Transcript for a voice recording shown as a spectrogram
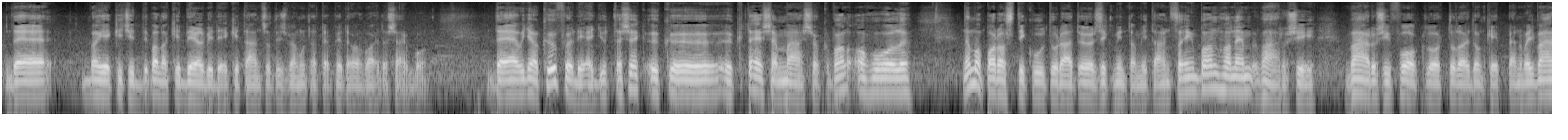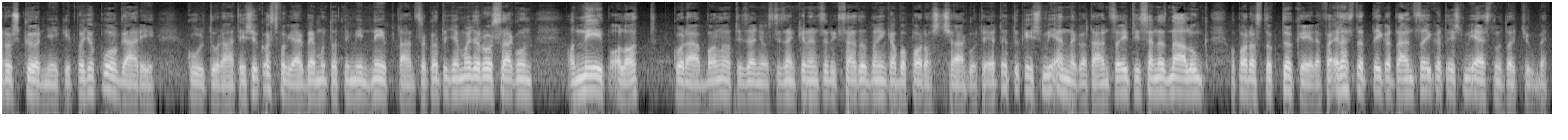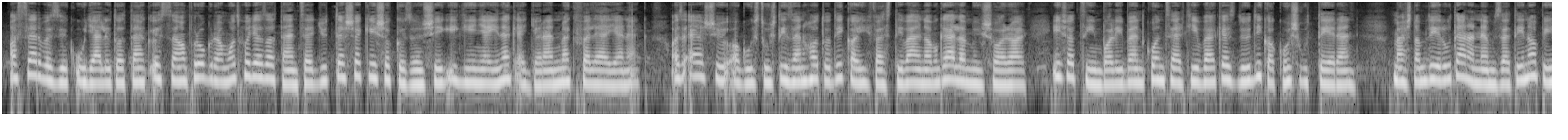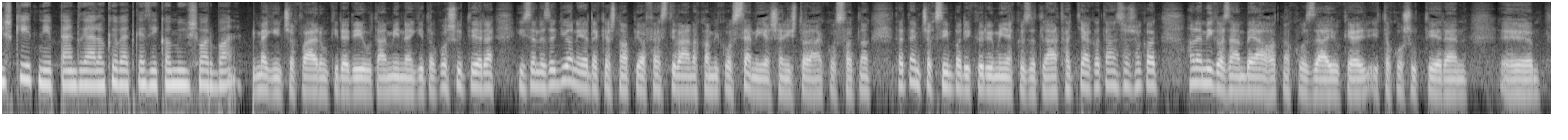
De meg egy kicsit van, aki délvidéki táncot is bemutatta például a Vajdaságból. De ugye a külföldi együttesek, ők, ők teljesen mások. Van, ahol nem a paraszti kultúrát őrzik, mint a mi táncainkban, hanem városi, városi folklór tulajdonképpen, vagy város környékét, vagy a polgári kultúrát, és ők azt fogják bemutatni, mint néptáncokat. Ugye Magyarországon a nép alatt korábban, a 18-19. században inkább a parasztságot értettük, és mi ennek a táncait, hiszen ez nálunk a parasztok tökére fejlesztették a táncaikat, és mi ezt mutatjuk be. A szervezők úgy állították össze a programot, hogy az a táncegyüttesek és a közönség igényeinek egyaránt megfeleljenek. Az első augusztus 16-ai fesztiválnap gála műsorral és a Cimbali Band koncertjével kezdődik a Kossuth téren. Másnap délután a Nemzeti Nap és két néptáncgála következik a műsorban. Megint csak várunk ide délután mindenkit a Kossuth térre, hiszen ez egy olyan érdekes napja a fesztiválnak, amikor személyesen is találkozhatnak. Tehát nem csak színpadi körülmények között láthatják a táncosokat, hanem igazán beállhatnak hozzájuk egy, itt a Kossuth téren,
